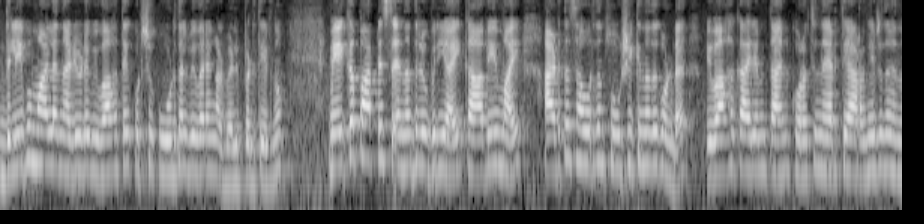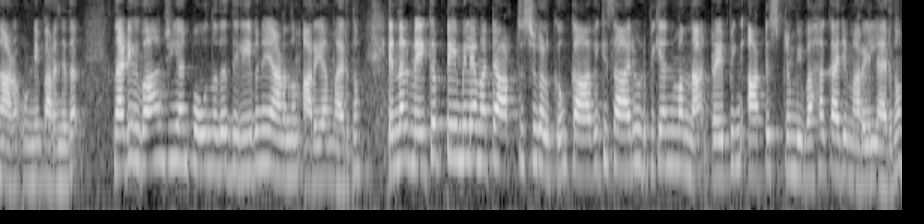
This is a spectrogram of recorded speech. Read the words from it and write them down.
ദിലീപുമായുള്ള നടിയുടെ വിവാഹത്തെക്കുറിച്ച് കൂടുതൽ വിവരങ്ങൾ വെളിപ്പെടുത്തിയിരുന്നു. മേക്കപ്പ് ആർട്ടിസ്റ്റ് എന്നതിലുപരിയായി കാവ്യയുമായി അടുത്ത സൗഹൃദം സൂക്ഷിക്കുന്നത് കൊണ്ട് വിവാഹകാര്യം താൻ കുറച്ചു നേരത്തെ അറിഞ്ഞിരുന്നുവെന്നാണ് ഉണ്ണി പറഞ്ഞത്. നടി വിവാഹം ചെയ്യാൻ പോകുന്നത് ദിലീപിനെയാണെന്നും അറിയാമായിരുന്നു. എന്നാൽ മേക്കപ്പ് ടീമിലെ മറ്റ് ആർട്ടിസ്റ്റുകൾക്കും കാവ്യയ്ക്ക് സാരി ഉടുപ്പിക്കാൻ വന്ന ഡ്രേപ്പിംഗ് ആർട്ടിസ്റ്റും വിവാഹകാര്യം അറിയില്ലായിരുന്നു.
